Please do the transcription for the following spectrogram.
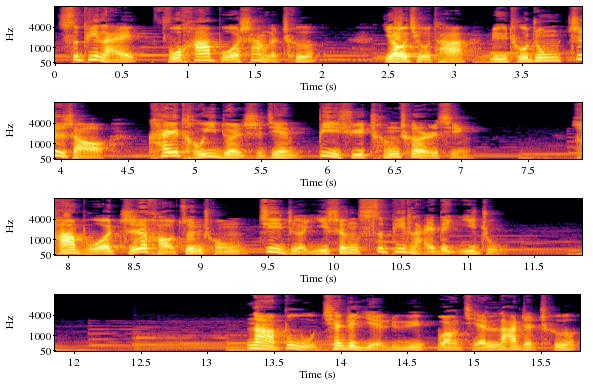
斯皮莱扶哈勃上了车，要求他旅途中至少开头一段时间必须乘车而行。哈勃只好遵从记者医生斯皮莱的医嘱。纳布牵着野驴往前拉着车，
